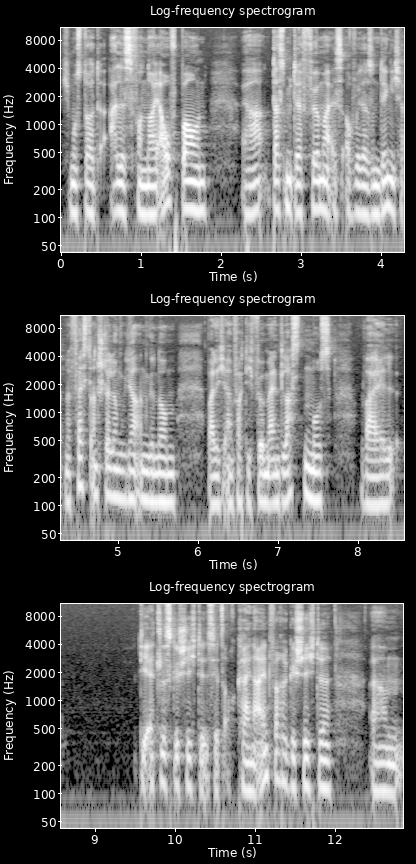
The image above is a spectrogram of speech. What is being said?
Ich muss dort alles von neu aufbauen. Ja, das mit der Firma ist auch wieder so ein Ding. Ich habe eine Festanstellung wieder angenommen, weil ich einfach die Firma entlasten muss, weil die Atlas-Geschichte ist jetzt auch keine einfache Geschichte. Ähm,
